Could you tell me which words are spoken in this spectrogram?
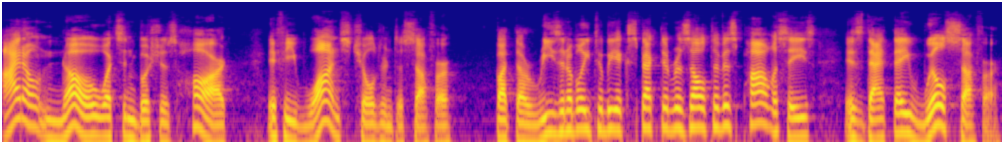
I don't know what's in Bush's heart if he wants children to suffer, but the reasonably to be expected result of his policies is that they will suffer.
